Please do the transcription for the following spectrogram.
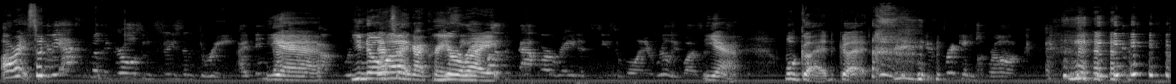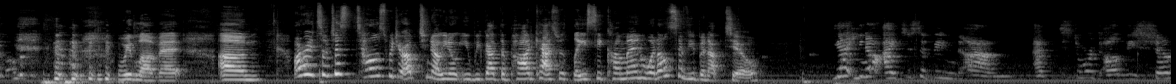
all right, so Maybe ask some of the girls in season three. I think. That's Yeah. Where got really you know That's what? when it got crazy. You're It right. wasn't that R rated season one. It really wasn't. yeah. Well, good, good. You're freaking drunk. we love it. Um, all right, so just tell us what you're up to now. You know, you, we got the podcast with Lacey coming. What else have you been up to? Yeah, you know, I just have been. Um, I've stored all these show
